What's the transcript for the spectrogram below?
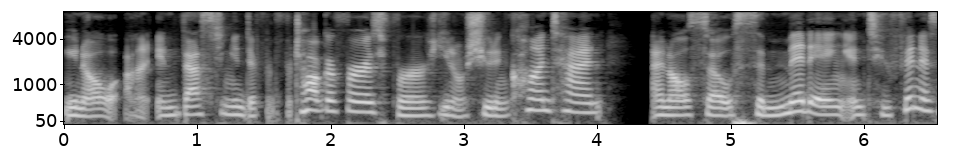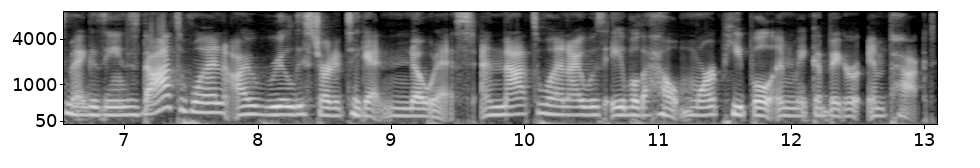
you know, uh, investing in different photographers for, you know, shooting content and also submitting into fitness magazines, that's when I really started to get noticed. And that's when I was able to help more people and make a bigger impact.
